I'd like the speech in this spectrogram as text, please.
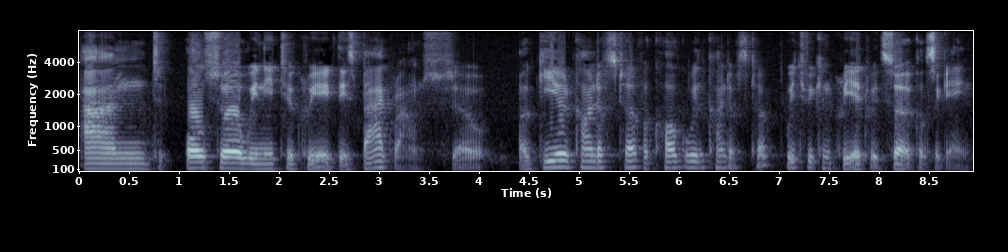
And also we need to create these backgrounds. So a gear kind of stuff, a cogwheel kind of stuff, which we can create with circles again.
